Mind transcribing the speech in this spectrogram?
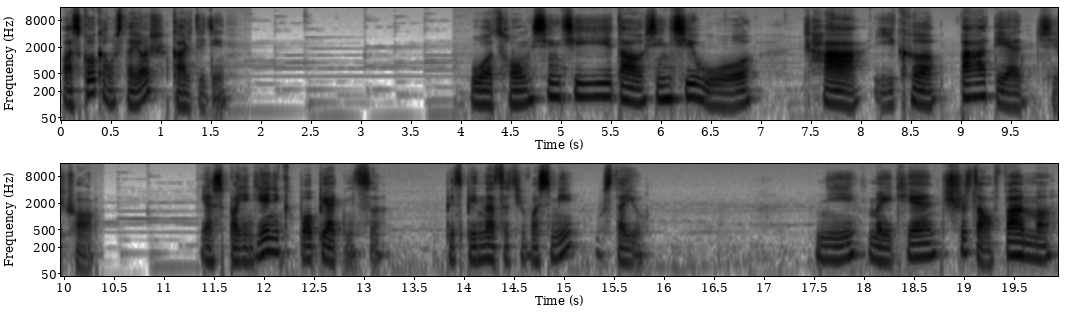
Во сколько встаешь каждый день? 我从星期一到星期五差一刻八点起床。Я с понедельника по пятницу без пятнадцати восьми встаю. 你每天吃早饭吗？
